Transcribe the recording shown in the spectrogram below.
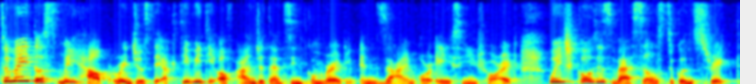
Tomatoes may help reduce the activity of angiotensin converting enzyme or ACE in short, which causes vessels to constrict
